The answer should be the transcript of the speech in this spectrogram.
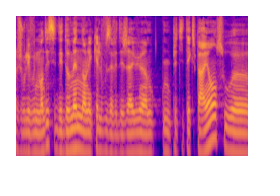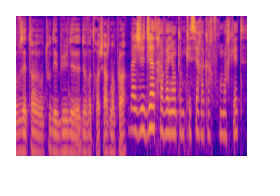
je voulais vous demander, c'est des domaines dans lesquels vous avez déjà eu un- une petite expérience ou euh, vous êtes au tout début de, de votre recherche d'emploi? Bah, j'ai déjà travaillé en tant que caissière à Carrefour Market.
